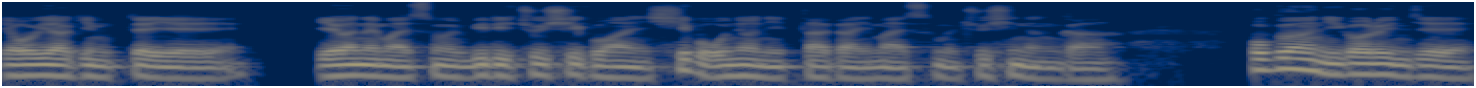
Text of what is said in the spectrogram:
여호야김 때에 예언의 말씀을 미리 주시고 한 15년 있다가 이 말씀을 주시는가? 혹은 이거를 이제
